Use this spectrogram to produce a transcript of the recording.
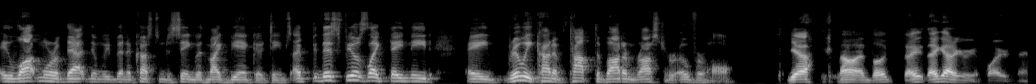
a lot more of that than we've been accustomed to seeing with Mike Bianco teams. I, this feels like they need a really kind of top to bottom roster overhaul. Yeah, no, and look, they, they got to get players, man.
